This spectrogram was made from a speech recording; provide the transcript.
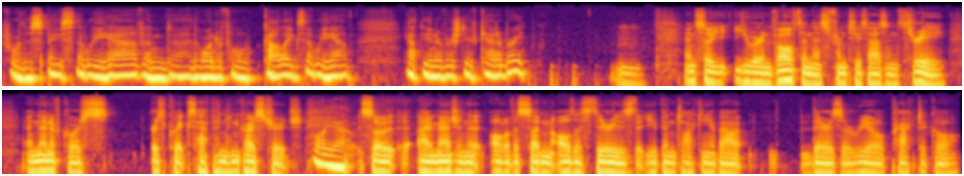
for the space that we have and uh, the wonderful colleagues that we have at the University of Canterbury. Mm. And so you were involved in this from 2003, and then, of course, earthquakes happened in Christchurch. Oh, yeah. So I imagine that all of a sudden, all the theories that you've been talking about, there's a real practical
